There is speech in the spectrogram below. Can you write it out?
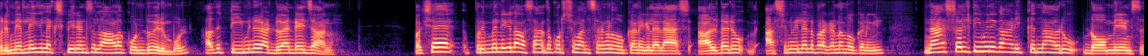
പ്രീമിയർ ലീഗിൽ എക്സ്പീരിയൻസ് ഉള്ള ആളെ കൊണ്ടുവരുമ്പോൾ അത് ടീമിന് ഒരു അഡ്വാന്റേജ് ആണ്. പക്ഷേ പ്രീമിയർ ലീഗിൽ അവസാനത്തെ കുറച്ച് മത്സരങ്ങൾ നോക്കുകയാണെങ്കിൽ അല്ല ആളുടെ ഒരു ആസ്റ്റൻ വില്ലയുടെ പ്രകടനം നോക്കുകയാണെങ്കിൽ നാഷണൽ ടീമിൽ കാണിക്കുന്ന ആ ഒരു ഡോമിനൻസ്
